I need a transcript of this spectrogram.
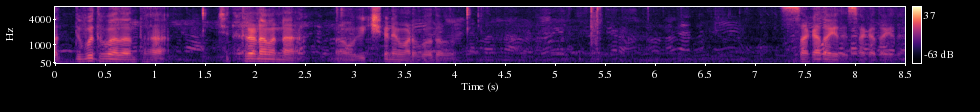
ಅದ್ಭುತವಾದಂತಹ ಚಿತ್ರಣವನ್ನು ನಾವು ವೀಕ್ಷಣೆ ಮಾಡ್ಬೋದು. ಸಖತ್ತಾಗಿದೆ ಸಖತ್ತಾಗಿದೆ.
